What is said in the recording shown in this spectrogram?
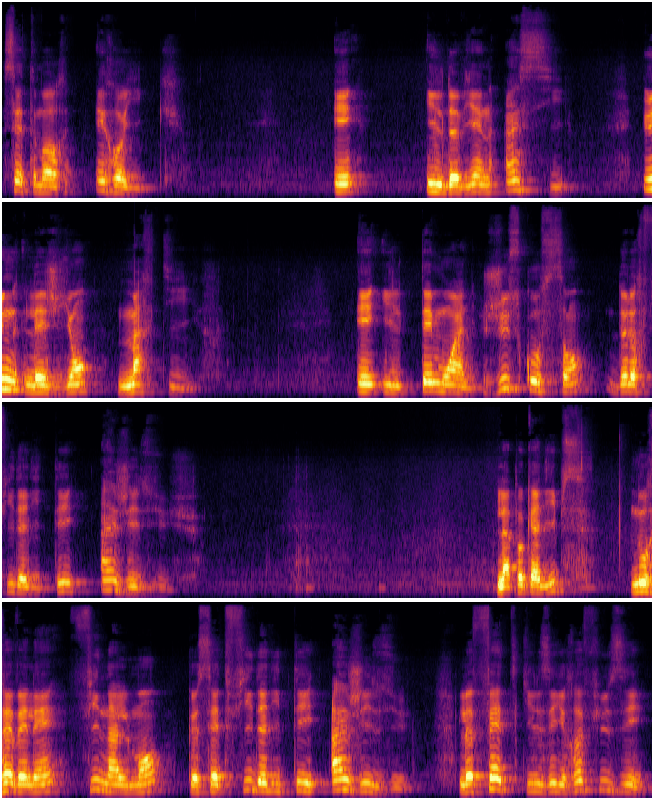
cette mort héroïque. Et ils deviennent ainsi une légion martyre. Et ils témoignent jusqu'au sang de leur fidélité à Jésus. l'Apocalypse nous révélait finalement que cette fidélité à Jésus, le fait qu'ils aient refusé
